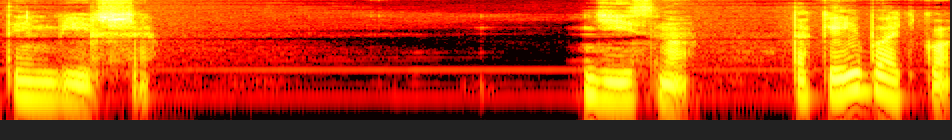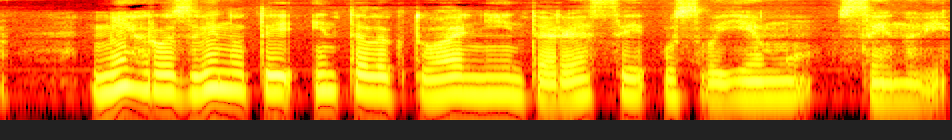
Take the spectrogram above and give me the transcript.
тим більше. Дійсно, такий батько міг розвинути інтелектуальні інтереси у своєму синові.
